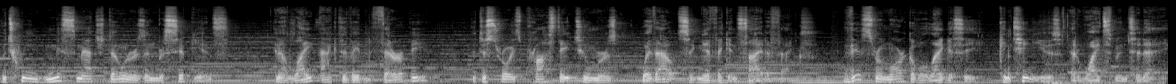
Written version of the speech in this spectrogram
between mismatched donors and recipients, and a light activated therapy that destroys prostate tumors without significant side effects. This remarkable legacy continues at Weizmann today,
